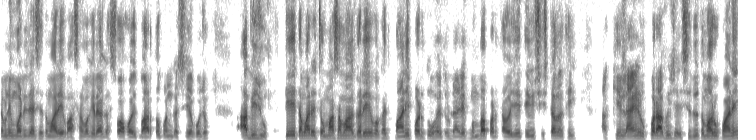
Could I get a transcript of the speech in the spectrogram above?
તમને મળી રહેશે. તમારે વાસણ વગેરે ઘસવા હોય, બહાર તો પણ ઘસી શકો છો. આ બીજું કે તમારે ચોમાસામાં ઘરે વખત પાણી પડતું હોય તો ડાયરેક્ટ બંબા પડતા હોય છે તેવી સિસ્ટમ નથી. આખી લાઈન ઉપર આવી છે સીધું તમારું પાણી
